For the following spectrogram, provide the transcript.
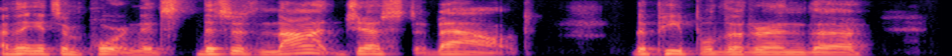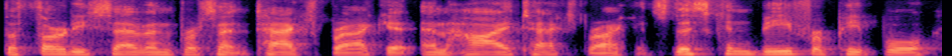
I think it's important. It's this is not just about the people that are in the the 37% tax bracket and high tax brackets. This can be for people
